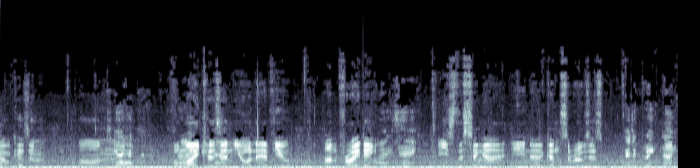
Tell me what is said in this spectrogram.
our cousin on, Yeah. well my cousin, night. your nephew, on Friday. Friday. He's the singer in uh, Guns N' Roses. We had a great night.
